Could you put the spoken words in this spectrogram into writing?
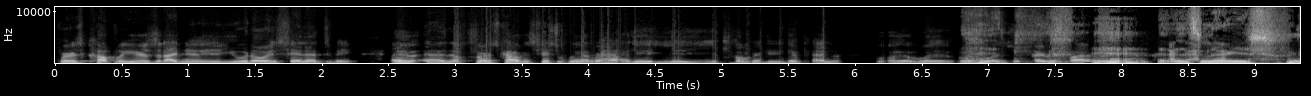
first couple years that I knew you, you would always say that to me. And, and the first conversation we ever had, you, you, you told me BJ Penn was, was, was your favorite fighter. That's hilarious. know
